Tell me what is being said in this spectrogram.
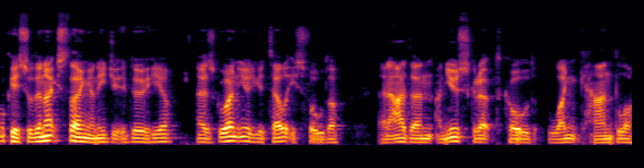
Okay, so the next thing I need you to do here is go into your utilities folder and add in a new script called link handler.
